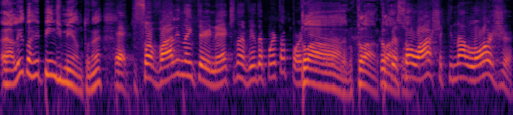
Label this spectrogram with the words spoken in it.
É a lei do arrependimento, né? É, que só vale na internet na venda porta a porta. Claro, né? claro, Porque claro, o pessoal acha que na loja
